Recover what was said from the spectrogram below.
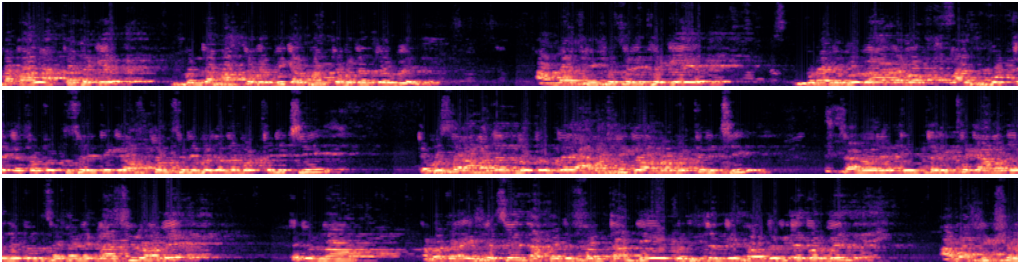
সকাল আটটা থেকে সন্ধ্যা পাঁচটা বিকাল পাঁচটা পর্যন্ত চলবে। আমরা শিশু শ্রেণি থেকে নুরানি বিভাগ এবং ক্লাস ফোর থেকে চতুর্থ শ্রেণি থেকে অষ্টম শ্রেণি পর্যন্ত ভর্তি নিচ্ছি। এবছর আমাদের নতুন করে আবাসিকেও আমরা ভর্তি নিচ্ছি। জানুয়ারি তিন তারিখ থেকে আমাদের নতুন সেখানে ক্লাস শুরু হবে। এজন্য আপনারা এসেছেন, আপনাদের সন্তান দিয়ে প্রতিষ্ঠানকে সহযোগিতা করবেন। আবাসিক সহ,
